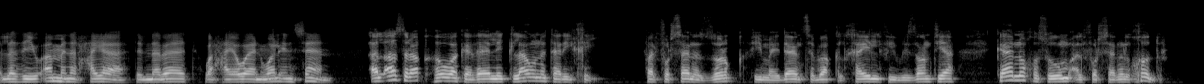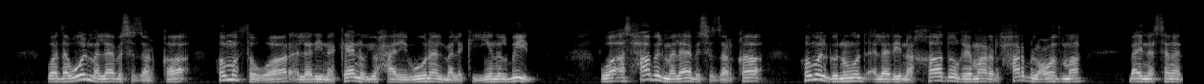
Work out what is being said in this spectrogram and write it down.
الذي يؤمن الحياة للنبات والحيوان والإنسان. الأزرق هو كذلك لون تاريخي. فالفرسان الزرق في ميدان سباق الخيل في بيزنطيا كانوا خصوم الفرسان الخضر. وذوو الملابس الزرقاء هم الثوار الذين كانوا يحاربون الملكيين البيض. وأصحاب الملابس الزرقاء هم الجنود الذين خاضوا غمار الحرب العظمى بين سنة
